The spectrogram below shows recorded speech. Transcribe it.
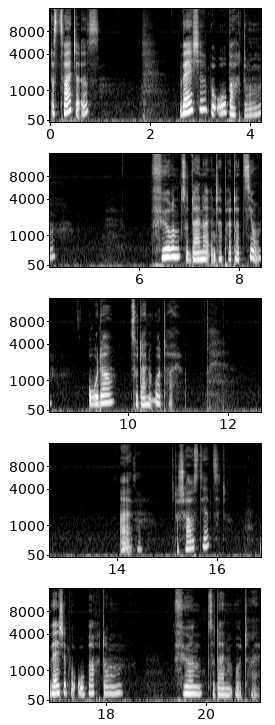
Das Zweite ist, welche Beobachtungen führen zu deiner Interpretation oder zu deinem Urteil? Also, du schaust jetzt, welche Beobachtungen führen zu deinem Urteil.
